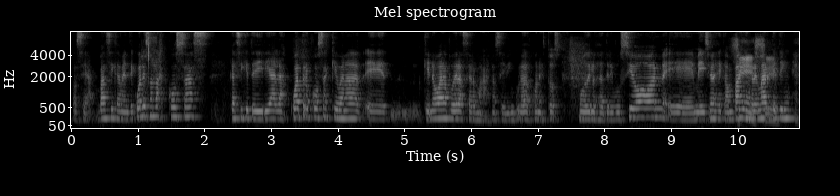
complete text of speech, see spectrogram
O sea, básicamente, ¿cuáles son las cosas, casi que te diría, las cuatro cosas que, van a, eh, que no van a poder hacer más? No sé, vinculados con estos modelos de atribución, eh, mediciones de campaña, remarketing.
